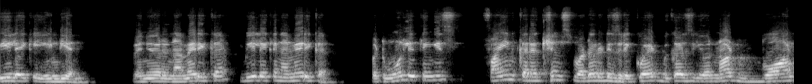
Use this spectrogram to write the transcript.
be like an indian when you are in america be like an american but only thing is fine corrections whatever it is required because you are not born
